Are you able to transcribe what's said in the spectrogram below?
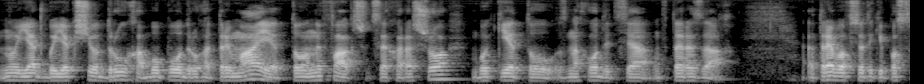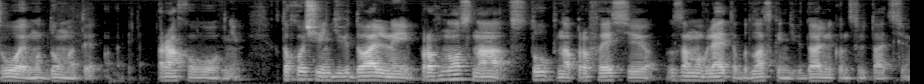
Ну, якби якщо друг або подруга тримає, то не факт, що це хорошо, бо кету знаходиться в терезах. Е, Треба все-таки по-своєму думати. Раху вовні. Хто хоче індивідуальний прогноз на вступ на професію, замовляйте, будь ласка, індивідуальну консультацію.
